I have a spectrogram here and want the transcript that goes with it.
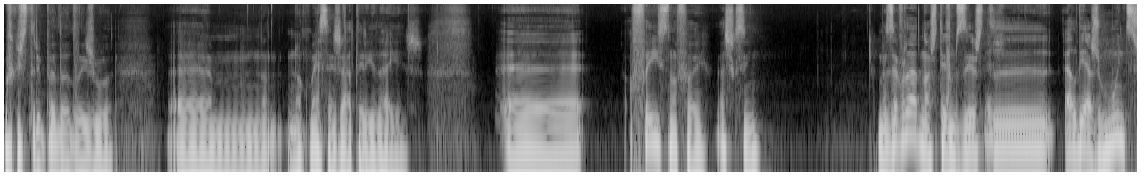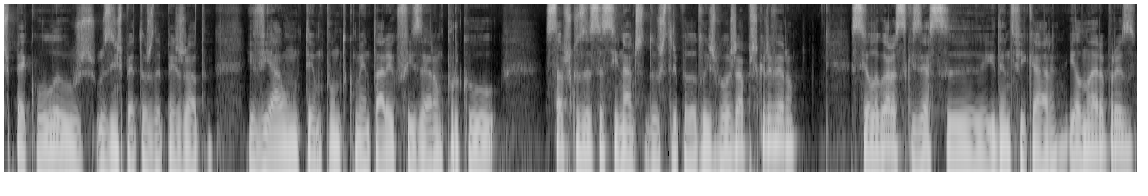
o estripador de Lisboa. Um, não, não, comecem já a ter ideias. Uh, foi isso, não foi? Acho que sim. Mas é verdade, nós temos este. Aliás, muito se especula, os, os inspectores da PJ. Eu vi há um tempo um documentário que fizeram, porque o, sabes que os assassinatos do estripador de Lisboa já prescreveram. Se ele agora se quisesse identificar, ele não era preso.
